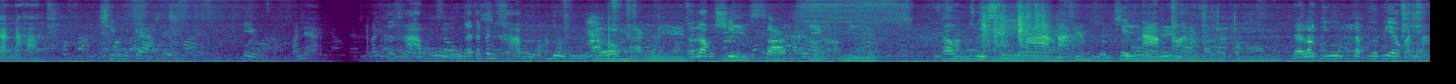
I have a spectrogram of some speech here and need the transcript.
กันนะคะ ชิมทุกอย่างเลยหิว ตอนเนี้ยมันคือขาหมูน่าจะเป็นขาหมูตุ๋นอารมณ์เหมือนมีเดี๋ยวลองชิมซอสพริกมีเต้าหู้จุยซี่มากอะจิ้มจิ้มน้ำหน่อยอะไรประมาณนี้เดี๋ยวเรากินแบบเพียวๆก่อนนะ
